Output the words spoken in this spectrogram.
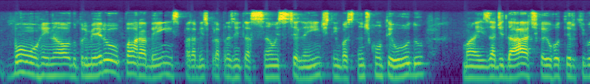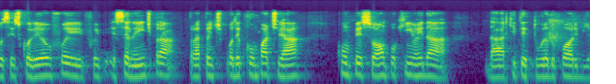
Bom, Reinaldo, primeiro, parabéns, parabéns pela apresentação, excelente, tem bastante conteúdo, mas a didática e o roteiro que você escolheu foi, foi excelente para a gente poder compartilhar com o pessoal um pouquinho aí da, da arquitetura do Power BI,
